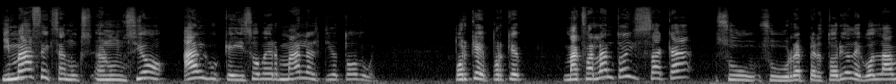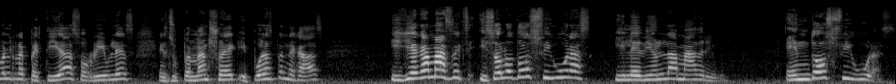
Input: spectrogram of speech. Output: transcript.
Y Mafex anunció algo que hizo ver mal al tío todo, güey. ¿Por qué? Porque McFarlane Toys saca su, su, repertorio de Gold Level repetidas, horribles, el Superman Shrek y puras pendejadas. Y llega Mafex y solo dos figuras y le dio en la madre, güey. En dos figuras.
